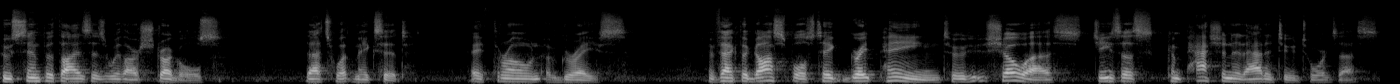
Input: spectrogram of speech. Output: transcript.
who sympathizes with our struggles, that's what makes it a throne of grace. In fact, the Gospels take great pain to show us Jesus' compassionate attitude towards us.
